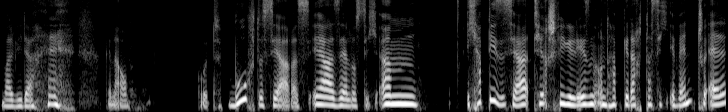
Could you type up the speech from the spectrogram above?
mal wieder. genau. Gut, Buch des Jahres. Ja, sehr lustig. Ähm, ich habe dieses Jahr tierisch viel gelesen und habe gedacht, dass ich eventuell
